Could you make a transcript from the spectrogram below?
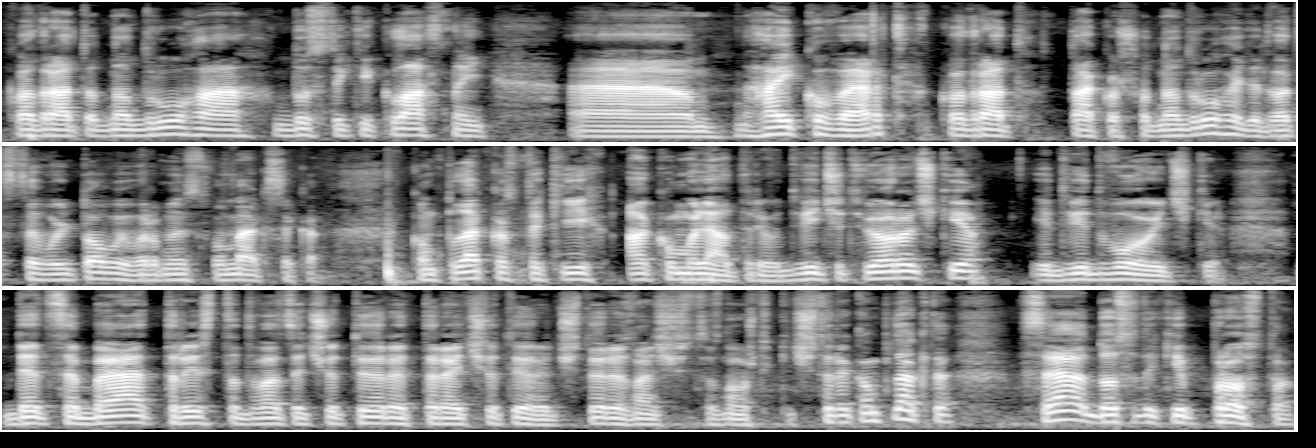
квадрат одна друга, досить класний. Е, Гайковерт, квадрат також одна друга, для 20 вольтовий виробництво Мексика. Комплект ось таких акумуляторів. Дві четвірочки і дві двоєчки. ДЦБ 324-4. 4, значить, це знову ж таки 4 комплекти. Все досить таки просто.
